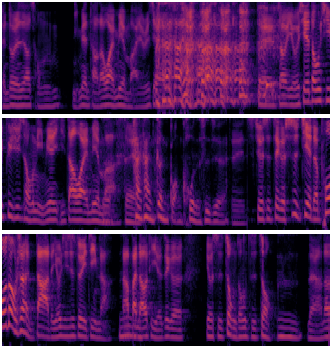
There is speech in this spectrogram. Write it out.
很多人要从里面逃到外面嘛。有一些，对，所以有一些东西必须从里面移到外面嘛。对，对，看看更广阔的世界。对，就是这个世界的波动是很大的，尤其是最近啦，拿半导体的这个又是重中之重。嗯，对啊，那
